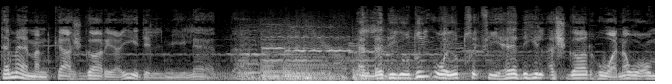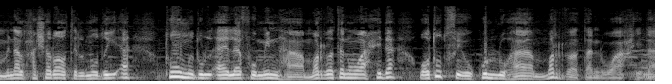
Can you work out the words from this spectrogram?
تماما كأشجار عيد الميلاد. الذي يضيء ويطفئ في هذه الأشجار هو نوع من الحشرات المضيئة تومض الآلاف منها مرة واحدة وتطفئ كلها مرة واحدة.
